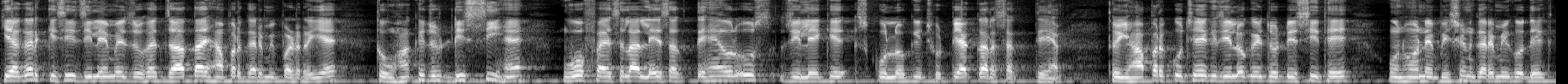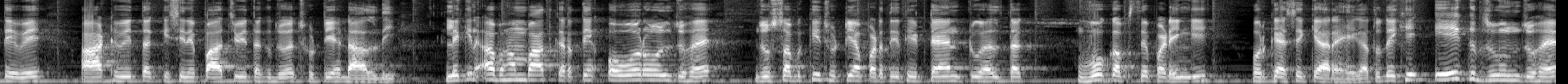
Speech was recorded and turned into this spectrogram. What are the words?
कि अगर किसी ज़िले में जो है ज़्यादा यहाँ पर गर्मी पड़ रही है तो वहाँ के जो डीसी हैं, वो फैसला ले सकते हैं और उस ज़िले के स्कूलों की छुट्टियाँ कर सकते हैं। तो यहाँ पर कुछ एक ज़िलों के जो डीसी थे, उन्होंने भीषण गर्मी को देखते हुए आठवीं तक, किसी ने पाँचवीं तक जो है छुट्टियाँ डाल दी। लेकिन अब हम बात करते हैं ओवरऑल जो है, जो सबकी छुट्टियाँ पड़ती थी, टेंथ, ट्वेल्थ तक वो कब से पड़ेंगी और कैसे क्या रहेगा? तो देखिए, एक जून जो है,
